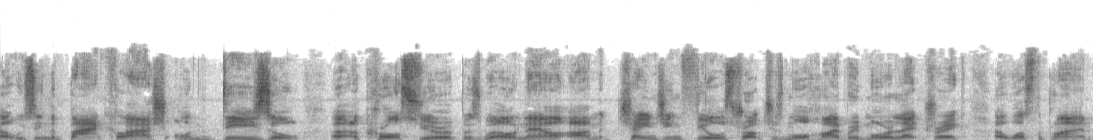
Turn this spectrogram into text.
Uh, we've seen the backlash on diesel uh, across Europe as well now. Um, changing fuel structures, more hybrid, more electric. Uh, what's the plan?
